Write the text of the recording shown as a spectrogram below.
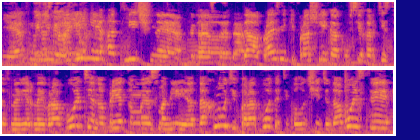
Нет, мы не. Настроение отличное. Прекрасное, да. Да, праздники прошли, как у всех артистов, наверное, в работе, но при этом мы смогли и отдохнуть, и поработать, и получить удовольствие.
